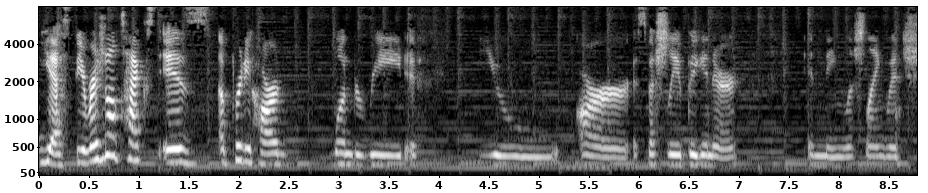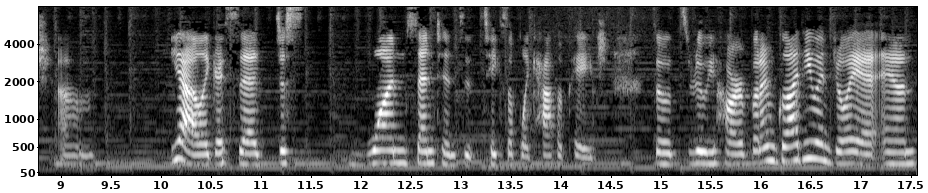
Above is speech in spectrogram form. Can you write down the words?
yes, the original text is a pretty hard one to read if you are especially a beginner in the English language. Um, yeah, like I said, just one sentence it takes up like half a page so it's really hard. But I'm glad you enjoy it, and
